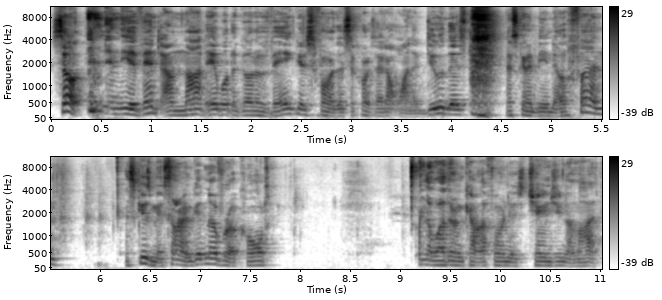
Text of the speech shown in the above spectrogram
So in the event, I'm not able to go to Vegas for this. Of course, I don't want to do this. That's going to be no fun. Excuse me, sorry, I'm getting over a cold. And the weather in California is changing a lot.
